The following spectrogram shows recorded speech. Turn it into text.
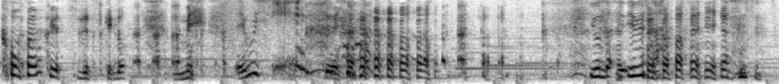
困るやつですけどめ MC って。読んだ読みました？読みました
